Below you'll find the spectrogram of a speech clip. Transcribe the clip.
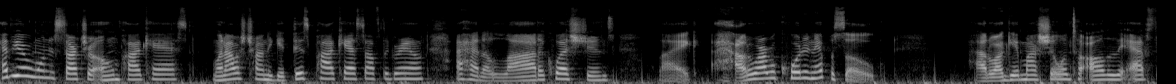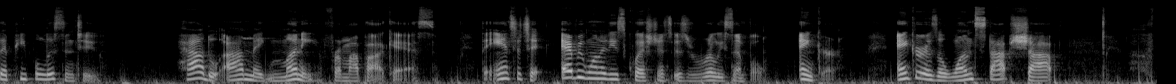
Have you ever wanted to start your own podcast? When I was trying to get this podcast off the ground, I had a lot of questions like how do I record an episode? How do I get my show into all of the apps that people listen to? How do I make money from my podcast? The answer to every one of these questions is really simple Anchor. Anchor is a one stop shop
